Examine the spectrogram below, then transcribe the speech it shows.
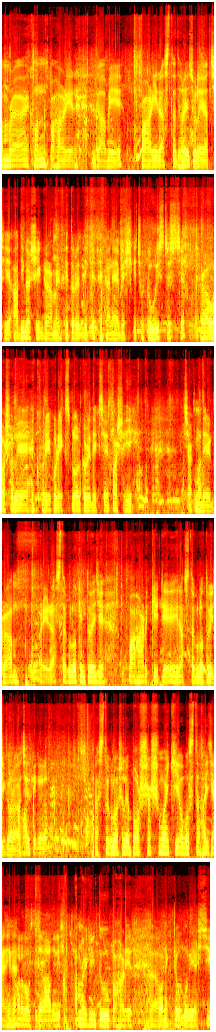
আমরা এখন পাহাড়ের গাবে পাহাড়ি রাস্তা ধরে চলে যাচ্ছি আদিবাসী গ্রামের ভেতরের দিকে। এখানে বেশ কিছু ট্যুরিস্ট এসছে। তারাও আসলে ঘুরে ঘুরে এক্সপ্লোর করে দেখছে পাশেই চাকমাদের গ্রাম। আর এই রাস্তাগুলো কিন্তু এই যে পাহাড় কেটে এই রাস্তাগুলো তৈরি করা আছে। রাস্তাগুলো আসলে বর্ষার সময় কি অবস্থা হয় জানি না। আমরা কিন্তু পাহাড়ের অনেকটা উপরে আসছি।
